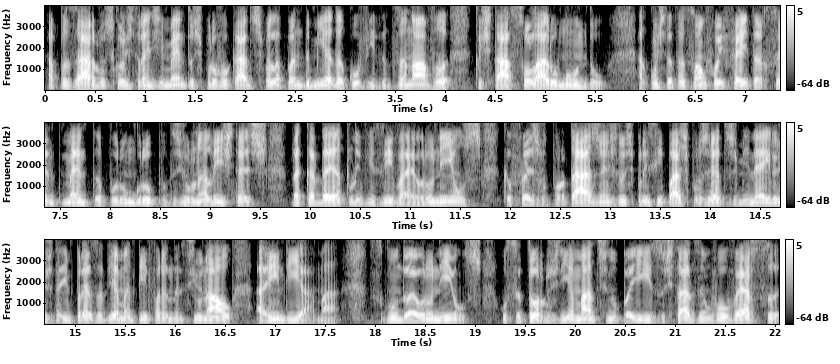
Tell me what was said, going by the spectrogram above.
apesar dos constrangimentos provocados pela pandemia da Covid-19 que está a assolar o mundo. A constatação foi feita recentemente por um grupo de jornalistas da cadeia televisiva Euronews, que fez reportagens nos principais projetos mineiros da empresa diamantífera nacional, a Indiama. Segundo a Euronews, o setor dos diamantes no país está a desenvolver-se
